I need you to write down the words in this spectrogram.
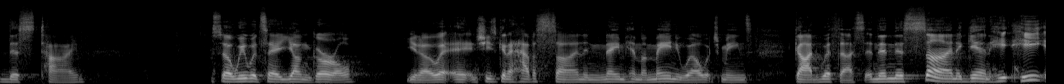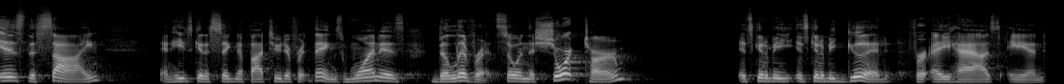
this time. So we would say a young girl, you know, and she's going to have a son and name him Emmanuel, which means God with us. And then this son, again, he, he is the sign and he's going to signify two different things. One is deliverance. So in the short term, it's going to be it's going to be good for Ahaz and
